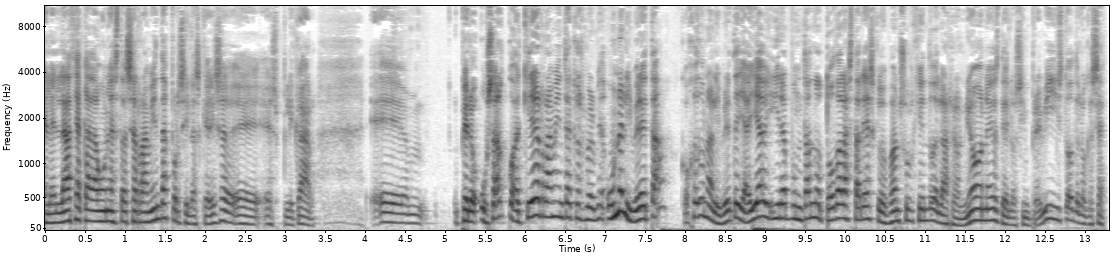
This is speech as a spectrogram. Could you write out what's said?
el enlace a cada una de estas herramientas por si las queréis eh, explicar. Em, pero usar cualquier herramienta que os permita, una libreta, coged una libreta y ahí ir apuntando todas las tareas que os van surgiendo de las reuniones, de los imprevistos, de lo que sea.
